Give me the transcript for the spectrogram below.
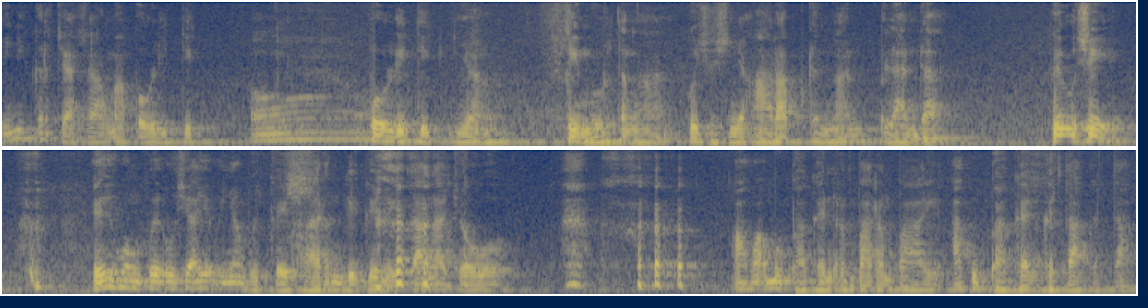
ini kerjasama politik. Oh. politiknya Timur Tengah khususnya Arab dengan Belanda VOC eh wong VOC ayo nyambut kayak bareng di gini tanah Jawa awakmu bagian rempah-rempah aku bagian getah-getah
